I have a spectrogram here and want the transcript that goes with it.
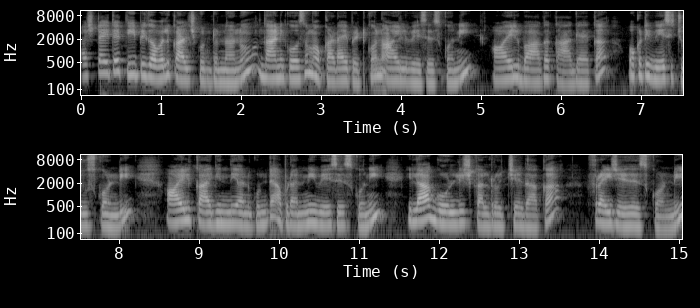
ఫస్ట్ అయితే తీపి గవ్వలు కాల్చుకుంటున్నాను. దానికోసం ఒక కడాయి పెట్టుకొని ఆయిల్ వేసేసుకొని ఆయిల్ బాగా కాగాక ఒకటి వేసి చూసుకోండి. ఆయిల్ కాగింది అనుకుంటే అప్పుడు అన్నీ వేసేసుకొని ఇలా గోల్డిష్ కలర్ వచ్చేదాకా ఫ్రై చేసేసుకోండి.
